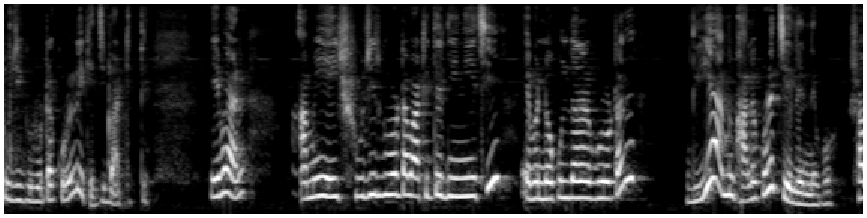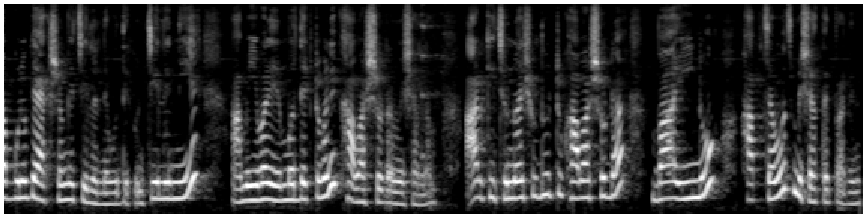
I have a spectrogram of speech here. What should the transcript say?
সুজি গুঁড়োটা করে রেখেছি বাটিতে। এবার আমি এই সুজির গুঁড়োটা বাটিতে নিয়ে নিয়েছি, এবার নকুলদানার গুঁড়োটা দিয়ে আমি ভালো করে চেলে নেব। সবগুলোকে একসঙ্গে চেলে নেব। দেখুন, চেলে নিয়ে আমি এবার এর মধ্যে একটুখানি খাবার সোডা মেশালাম। আর কিছু নয়, শুধু একটু খাবার সোডা বা ইনো হাফ চামচ মেশাতে পারেন।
